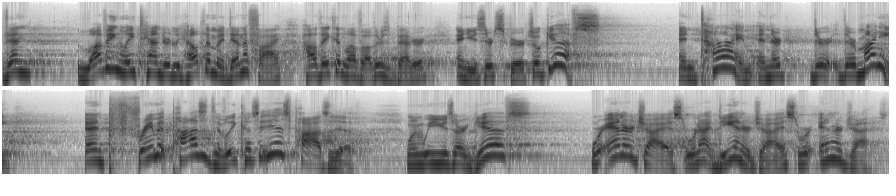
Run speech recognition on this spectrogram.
Then lovingly, tenderly help them identify how they can love others better and use their spiritual gifts and time and their, their, their money and frame it positively because it is positive. When we use our gifts, we're energized. We're not de energized, we're energized.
